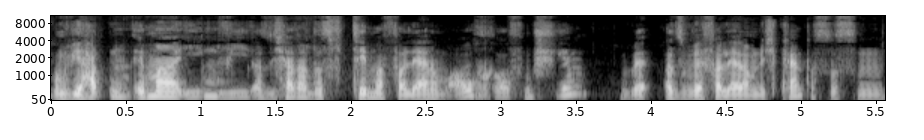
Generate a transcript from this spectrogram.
Und wir hatten immer irgendwie, also ich hatte das Thema Verlernen auch auf dem Schirm also wer Verlehrung nicht kennt, das ist ein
